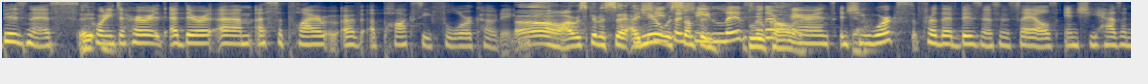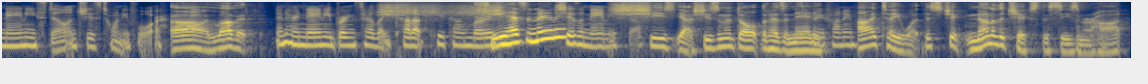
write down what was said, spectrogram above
business, It- according to her. Uh, They're um, a supplier of epoxy floor coatings. oh, I was gonna say. I And knew she, it was so something. she lives blue with her collar. parents and she works for the business and sales and she has a nanny still and she's 24 Oh, I love it. and her nanny brings her like cut up cucumbers She has a nanny. she has a nanny still She's yeah, she's an adult that has a nanny. pretty funny. I tell you what, this chick, none of the chicks this season are hot.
